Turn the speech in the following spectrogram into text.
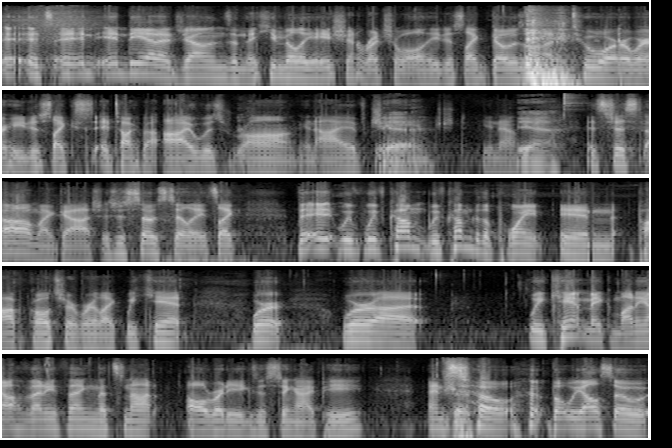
it's in Indiana Jones and the humiliation ritual. He just like goes on a tour where he just like it talked about I was wrong and I have Yeah. changed. You know, yeah. it's just oh my gosh, it's just so silly. It's like the, it, we've we've come we've come to the point in pop culture where like we can't we're we're uh we can't make money off of anything that's not already existing IP, and Sure. so but we also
